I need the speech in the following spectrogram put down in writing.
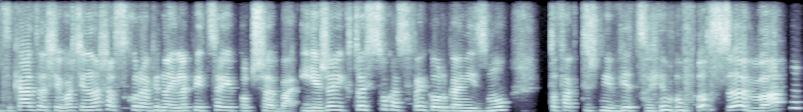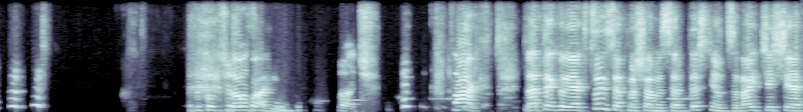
Zgadza się, właśnie nasza skóra wie najlepiej, co jej potrzeba. I jeżeli ktoś słucha swojego organizmu, to faktycznie wie, co jemu potrzeba. Tylko trzeba Dokładnie. zacząć. Tak, dlatego jak coś zapraszamy serdecznie, odzywajcie się.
